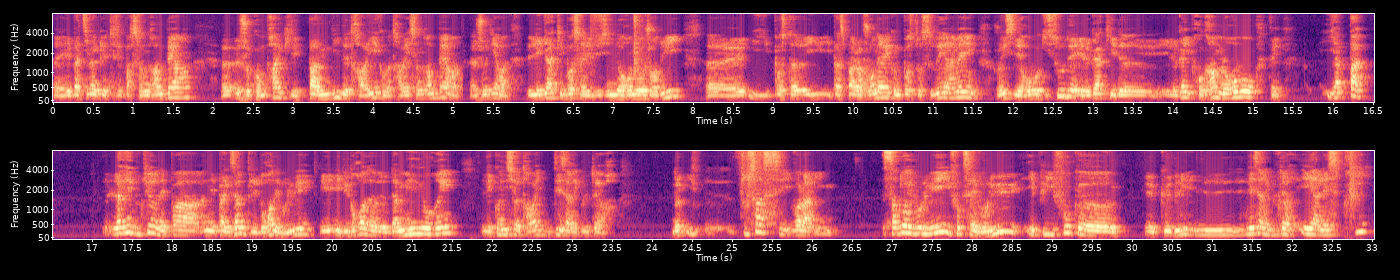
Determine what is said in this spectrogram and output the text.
les bâtiments qui ont été faits par son grand-père, euh, je comprends qu'il n'ait pas envie de travailler comme travaillait son grand-père. Euh, je veux dire, les gars qui bossent à les usines de Renault aujourd'hui, euh, ils, ils passent pas leur journée avec un poste soudé à la main. Aujourd'hui, c'est des robots qui soudent et le gars qui est le gars il programme le robot. Il n'y a pas l'agriculture n'est pas n'est pas exemple du droit d'évoluer et, du droit d'améliorer les conditions de travail des agriculteurs. Donc tout ça c'est voilà, ça doit évoluer, il faut que ça évolue et puis il faut que que les, agriculteurs aient à l'esprit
